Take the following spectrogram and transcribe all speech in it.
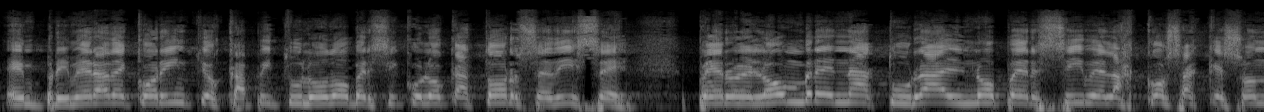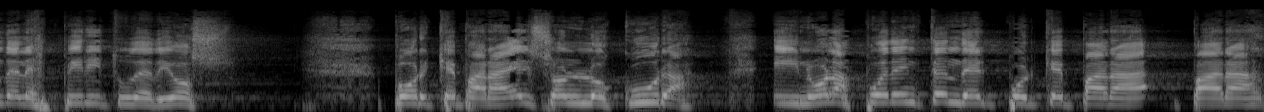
en Primera de Corintios capítulo 2 versículo 14 dice, "Pero el hombre natural no percibe las cosas que son del espíritu de Dios, porque para él son locura y no las puede entender porque para, para,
